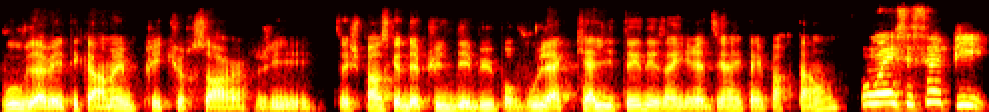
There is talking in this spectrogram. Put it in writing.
Vous, vous avez été quand même précurseur. Je pense que depuis le début, pour vous, la qualité des ingrédients est importante. Oui, c'est ça. Puis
